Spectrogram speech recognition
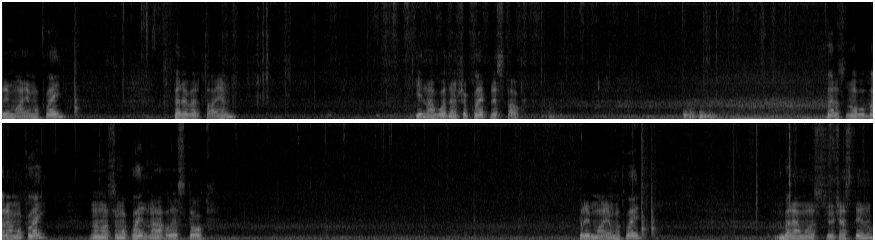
Приймаємо клей, перевертаємо і наводимо, щоб клей пристав. Тепер знову беремо клей, наносимо клей на листок. Приймаємо клей. Беремо ось цю частину,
